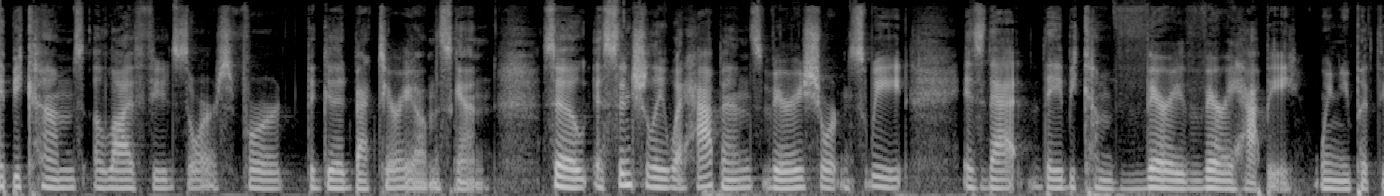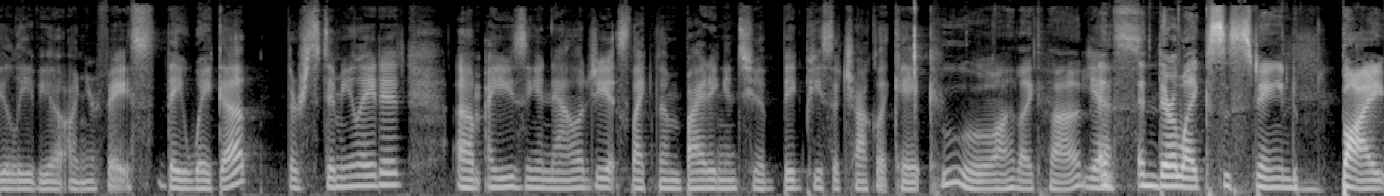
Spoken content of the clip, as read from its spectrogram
it becomes a live food source for the good bacteria on the skin. So essentially, what happens, very short and sweet, is that they become very, very happy when you put the Aleavia on your face. They wake up, they're stimulated. Um, I use the analogy; it's like them biting into a big piece of chocolate cake. Ooh, I like that. Yes, and, and they're like sustained by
